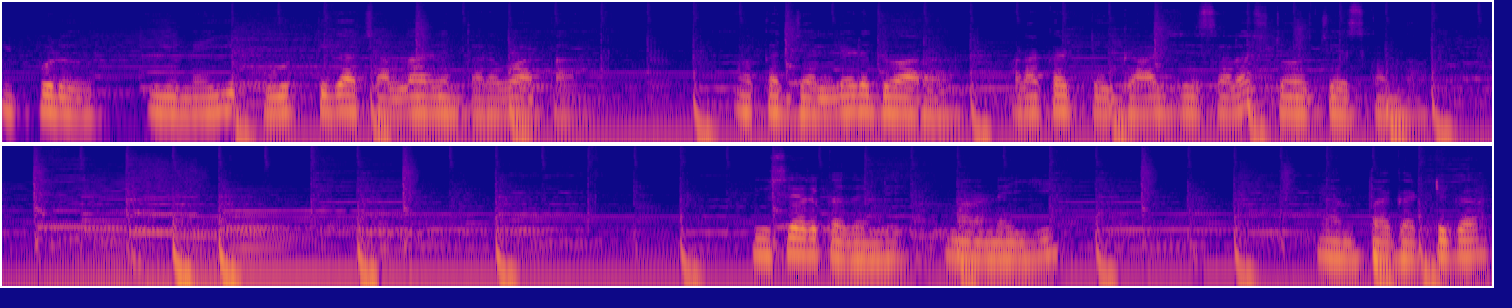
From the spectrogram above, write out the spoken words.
ఇప్పుడు ఈ నెయ్యి పూర్తిగా చల్లారిన తర్వాత ఒక జల్లెడ ద్వారా అడకట్టి గాజు సీసాలో స్టోర్ చేసుకుందాం. చూశారు కదండి మన నెయ్యి? ఎంత గట్టిగా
